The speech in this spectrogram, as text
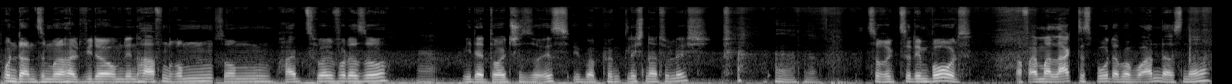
Und dann sind wir halt wieder um den Hafen rum, so um halb zwölf oder so. Ja. Wie der Deutsche so ist, überpünktlich natürlich. Zurück zu dem Boot. Auf einmal lag das Boot aber woanders, ne?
